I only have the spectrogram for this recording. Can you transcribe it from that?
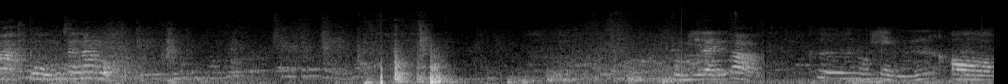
อะปู่เชิญนั่งลูกปู่มี อะไรหรือเปล่า คือหนูเห็นออม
